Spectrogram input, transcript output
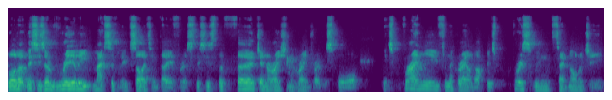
Well, look, this is a really massively exciting day for us. This is the third generation of Range Rover Sport. It's brand new from the ground up. It's bristling with technology.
